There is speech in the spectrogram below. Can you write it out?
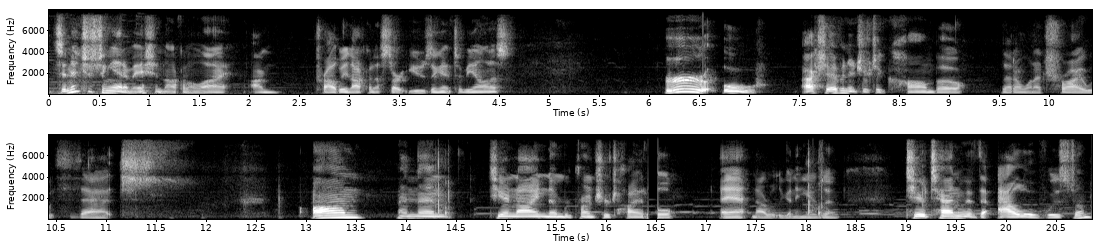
it's an interesting animation, not gonna lie. I'm probably not gonna start using it, to be honest. Er, ooh, Actually, I have an interesting combo that I want to try with that. Um, and then tier 9 number cruncher title. Eh, not really going to use it. Tier 10, we have the Owl of Wisdom.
